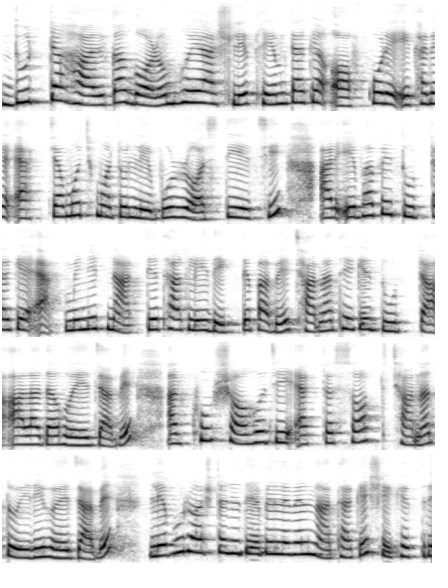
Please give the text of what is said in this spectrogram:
দুধটা হালকা গরম হয়ে আসলে ফ্লেমটাকে অফ করে এখানে এক চামচ মতো লেবুর রস দিয়েছি। আর এভাবে দুধটাকে এক মিনিট নাড়তে থাকলেই দেখতে পাবে ছানা থেকে দুধটা আলাদা হয়ে যাবে আর খুব সহজে একটা সফট ছানা তৈরি হয়ে যাবে। লেবুর রসটা যদি অ্যাভেলেবেল না থাকে, সেক্ষেত্রে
